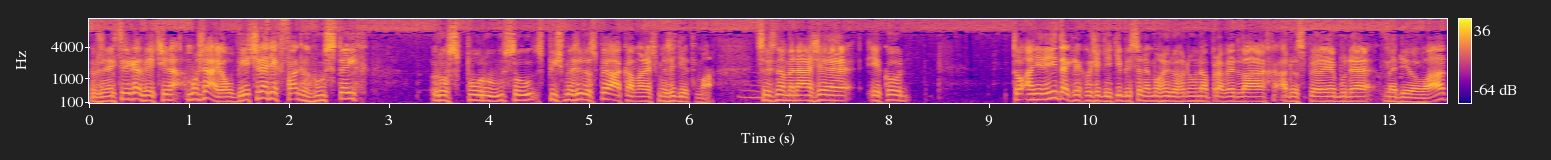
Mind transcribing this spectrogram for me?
dobře, nechci říkat většina, možná jo, většina těch fakt hustých rozporů jsou spíš mezi dospělákama, než mezi dětma. Hmm. Což znamená, že jako to ani není tak, jako že děti by se nemohly dohodnout na pravidlách a dospělé je bude mediovat,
